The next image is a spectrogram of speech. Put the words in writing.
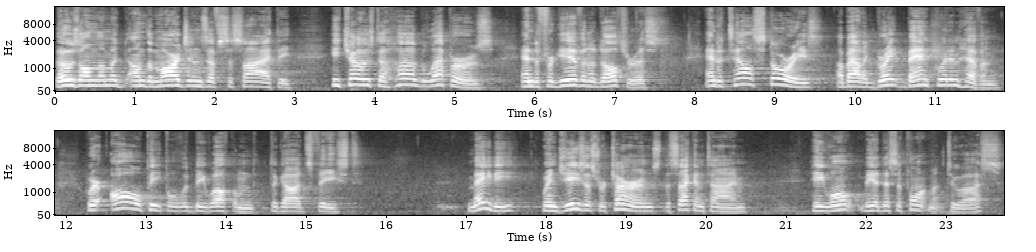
those on the, on the margins of society. He chose to hug lepers and to forgive an adulteress and to tell stories about a great banquet in heaven where all people would be welcomed to God's feast. Maybe when Jesus returns the second time, he won't be a disappointment to us.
